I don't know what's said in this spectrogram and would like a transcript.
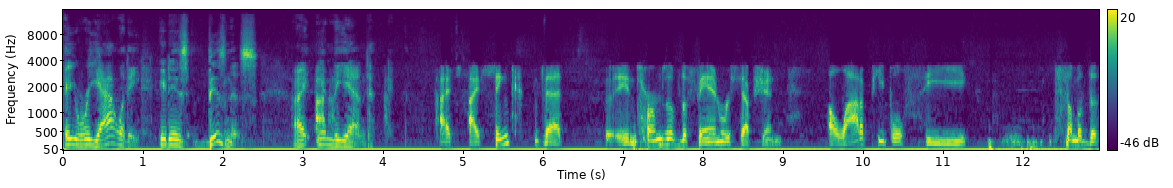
a reality. It is business, right, in I, the end. I, I think that in terms of the fan reception, a lot of people see some of the,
